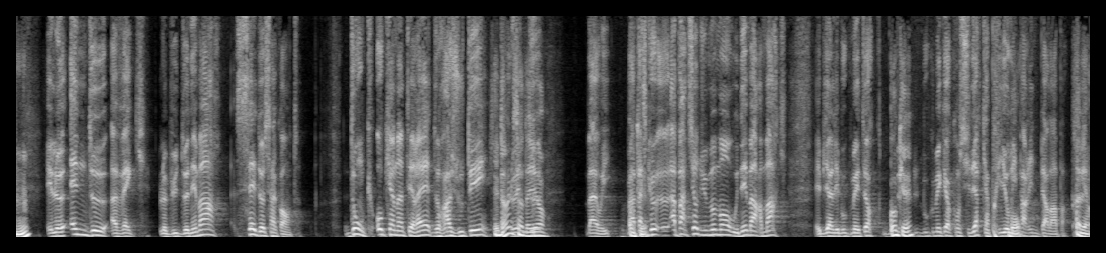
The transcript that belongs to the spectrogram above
Mhm. Et le N2 avec le but de Neymar, c'est 2,50. Donc, aucun intérêt de rajouter. C'est dingue ça N2. d'ailleurs. Bah oui. Bah. Parce que euh, à partir du moment où Neymar marque, eh bien les bookmakers, les bookmakers considèrent qu'a priori Bon. Paris ne perdra pas. Très bien.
